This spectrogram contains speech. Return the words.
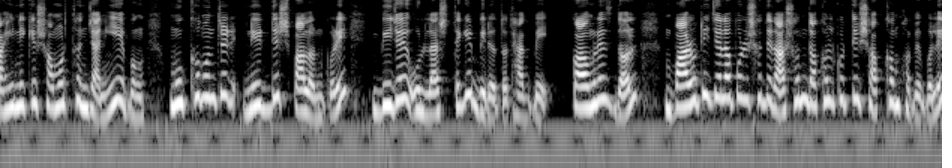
বাহিনীকে সমর্থন জানিয়ে এবং মুখ্যমন্ত্রীর নির্দেশ পালন করে বিজয় উল্লাস থেকে বিরত থাকবে। কংগ্রেস দল বারোটি জেলা পরিষদের আসন দখল করতে সক্ষম হবে বলে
